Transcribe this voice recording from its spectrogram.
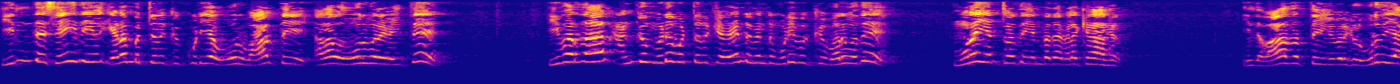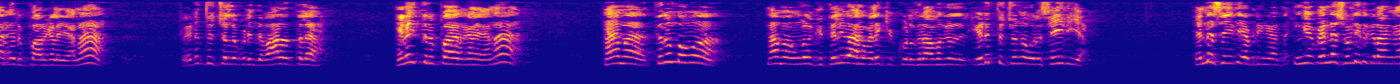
இந்த செய்தியில் இடம்பெற்றிருக்கக்கூடிய ஒரு வார்த்தையை அதாவது ஒருவரை வைத்து இவர்தான் அங்கும் விடுபட்டிருக்க வேண்டும் என்று முடிவுக்கு வருவது முறையற்றது என்பதை விளக்கினார்கள். இந்த வாதத்தில் இவர்கள் உறுதியாக இருப்பார்களே ஆனா எடுத்துச் சொல்லக்கூடிய இந்த வாதத்தில் நிலைத்திருப்பார்களே ஆனா நாம திரும்பவும் நாம உங்களுக்கு தெளிவாக விளக்கிக் கொள்கிறோம் அவர்கள் எடுத்து சொன்ன ஒரு செய்தியா? என்ன செய்தி அப்படிங்கிறத இங்க என்ன சொல்லியிருக்கிறாங்க?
